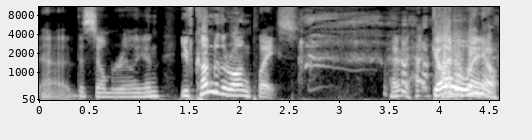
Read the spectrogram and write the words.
uh, the Silmarillion, you've come to the wrong place. How- how- Go how away. We, know?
